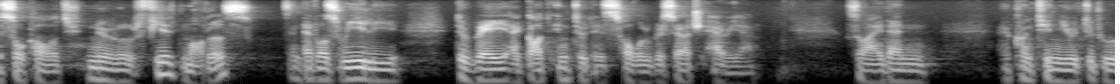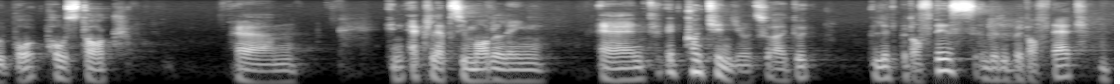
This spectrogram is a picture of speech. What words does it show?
so-called neural field models. And that was really the way I got into this whole research area. So I then uh, continued to do a postdoc um, in epilepsy modeling, and it continued. So I do a little bit of this, a little bit of that.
